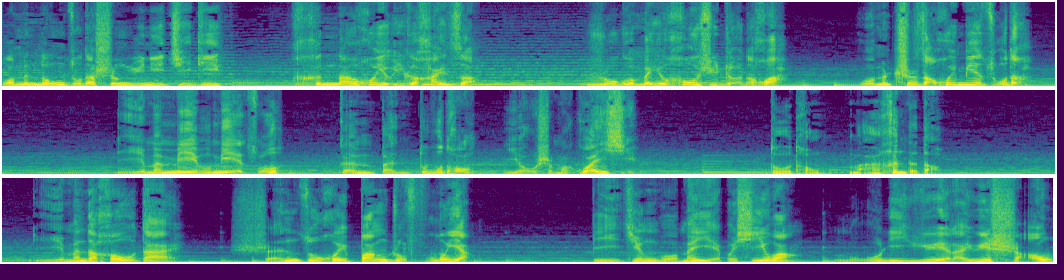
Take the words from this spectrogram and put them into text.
我们龙族的生育率极低，很难会有一个孩子。如果没有后续者的话，我们迟早会灭族的。你们灭不灭族，跟本都统有什么关系？”都统蛮横的道：“你们的后代，神族会帮助抚养。毕竟我们也不希望。”奴隶越来越少，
